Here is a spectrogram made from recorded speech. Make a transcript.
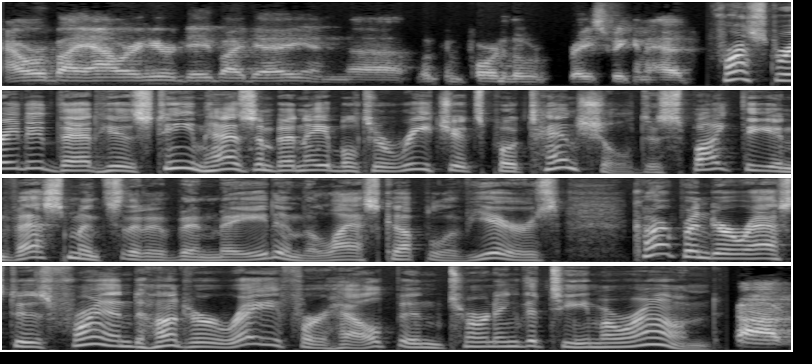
hour by hour here, day by day, and uh, looking forward to the race weekend ahead. Frustrated that his team hasn't been able to reach its potential despite the investments that have been made in the last couple of years, Carpenter asked his friend Hunter-Reay for help in turning the team around. Uh,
